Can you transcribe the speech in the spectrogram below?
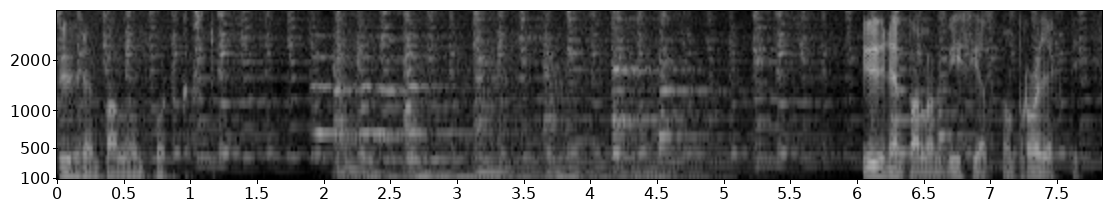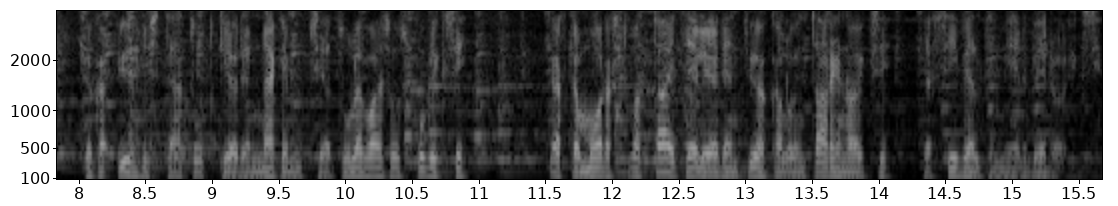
Yhden pallon podcast. Yhden pallon visiot on projekti, joka yhdistää tutkijoiden näkemyksiä tulevaisuuskuviksi, jotka muodostuvat taiteilijoiden työkaluin tarinoiksi ja siveltimien vedoiksi.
